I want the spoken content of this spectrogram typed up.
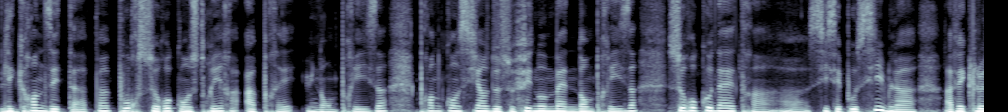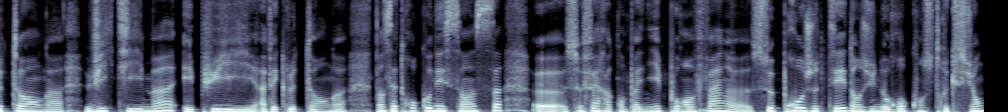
les grandes étapes pour se reconstruire après une emprise, prendre conscience de ce phénomène d'emprise, se reconnaître, euh, si c'est possible, avec le temps euh, victime, et puis avec le temps, euh, dans cette reconnaissance, se faire accompagner pour enfin se projeter dans une reconstruction,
